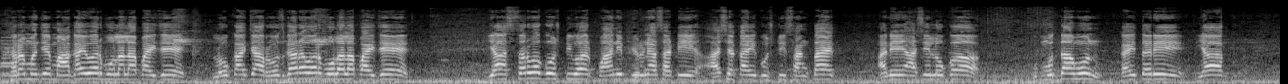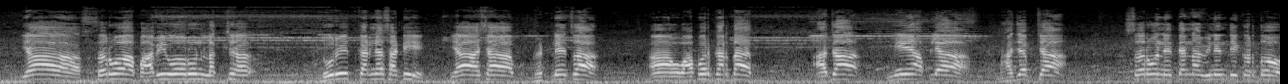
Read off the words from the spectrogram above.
खरं म्हणजे महागाईवर बोलायला पाहिजे लोकांच्या रोजगारावर बोलायला पाहिजे. या सर्व गोष्टीवर पाणी फिरण्यासाठी अशा काही गोष्टी सांगतायत आणि असे लोक मुद्दामून काहीतरी या या सर्व बाबीवरून लक्ष दूरित करण्यासाठी या अशा घटनेचा वापर करतात. आता मी आपल्या भाजपच्या सर्व नेत्यांना विनंती करतो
